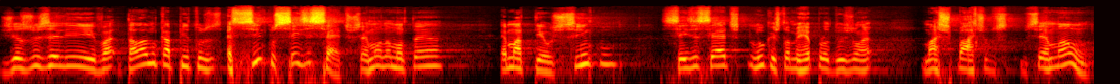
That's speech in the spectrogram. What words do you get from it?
Jesus ele está lá no capítulo é 5, 6 e 7. O Sermão da Montanha é Mateus 5, 6 e 7. Lucas também reproduz uma, mais parte do, do, sermão,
